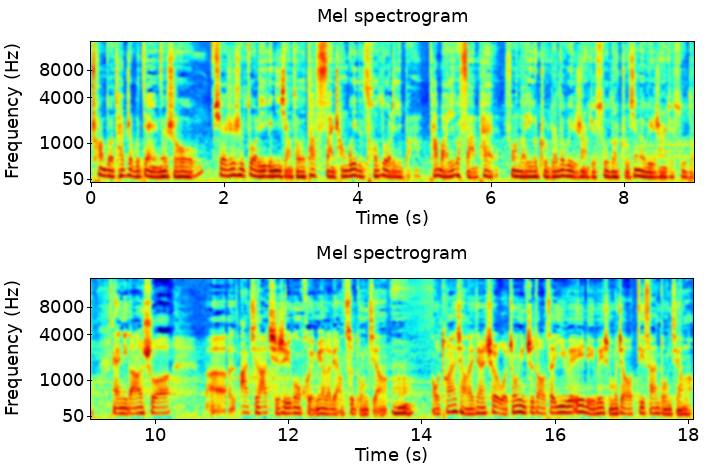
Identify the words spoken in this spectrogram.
创作他这部电影的时候，确实是做了一个逆向操作，他反常规的操作了一把，他把一个反派放到一个主角的位置上去塑造，主线的位置上去塑造。哎，你刚刚说，呃，阿基拉其实一共毁灭了两次东京。嗯，我突然想到一件事，我终于知道在 EVA 里为什么叫第三东京了。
